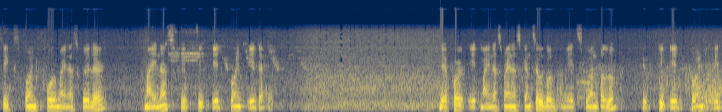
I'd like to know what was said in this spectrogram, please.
six point four minus কৰিলে minus fifty eight point eight আহে ডেফৰ মাইনাছ মাইনাছ কেঞ্চেল গ'ল। আমি এইচ কিমান পালোঁ? ফিফটি এইট পইণ্ট এইট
